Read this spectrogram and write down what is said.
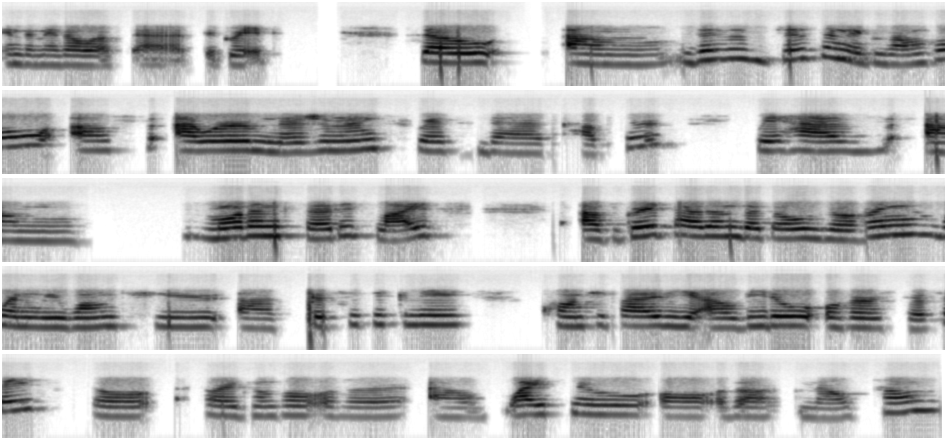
in the middle of the, the grid. So um, this is just an example of our measurements with the copter. We have um, more than 30 flights of grid pattern but also when we want to uh, specifically quantify the albedo over surface. So for example, over white snow or over melt pond.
